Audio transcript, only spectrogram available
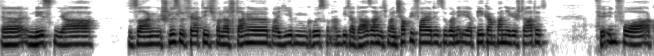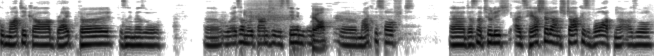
äh, im nächsten Jahr sozusagen schlüsselfertig von der Stange bei jedem größeren Anbieter da sein? Ich meine, Shopify hat jetzt sogar eine ERP-Kampagne gestartet für Infor, Akumatica, Bright Pearl, das sind mehr so äh, US-amerikanische Systeme und ja. äh, Microsoft. Äh, das ist natürlich als Hersteller ein starkes Wort. Ne? Also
